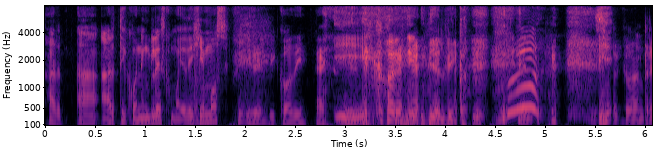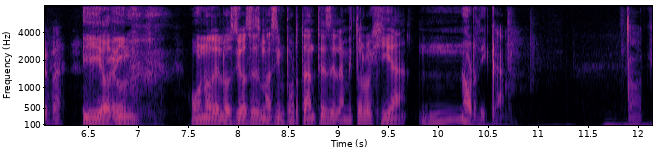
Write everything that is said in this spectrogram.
ar- a- ártico en inglés, como ya dijimos, Y del bicodín. y, y el rifa. Y Odín, uno de los dioses más importantes de la mitología nórdica. Ok.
